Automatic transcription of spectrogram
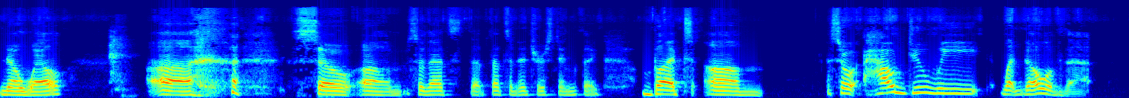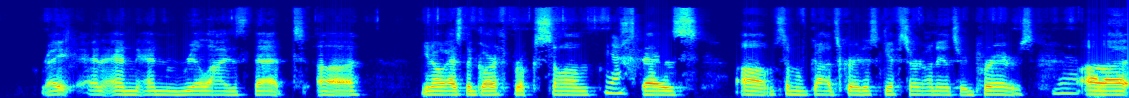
know well. Uh, so um so that's that that's an interesting thing. But um so how do we let go of that? Right? And and and realize that uh you know as the Garth Brooks song yeah. says um, some of God's greatest gifts are unanswered prayers. Yeah. Uh,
